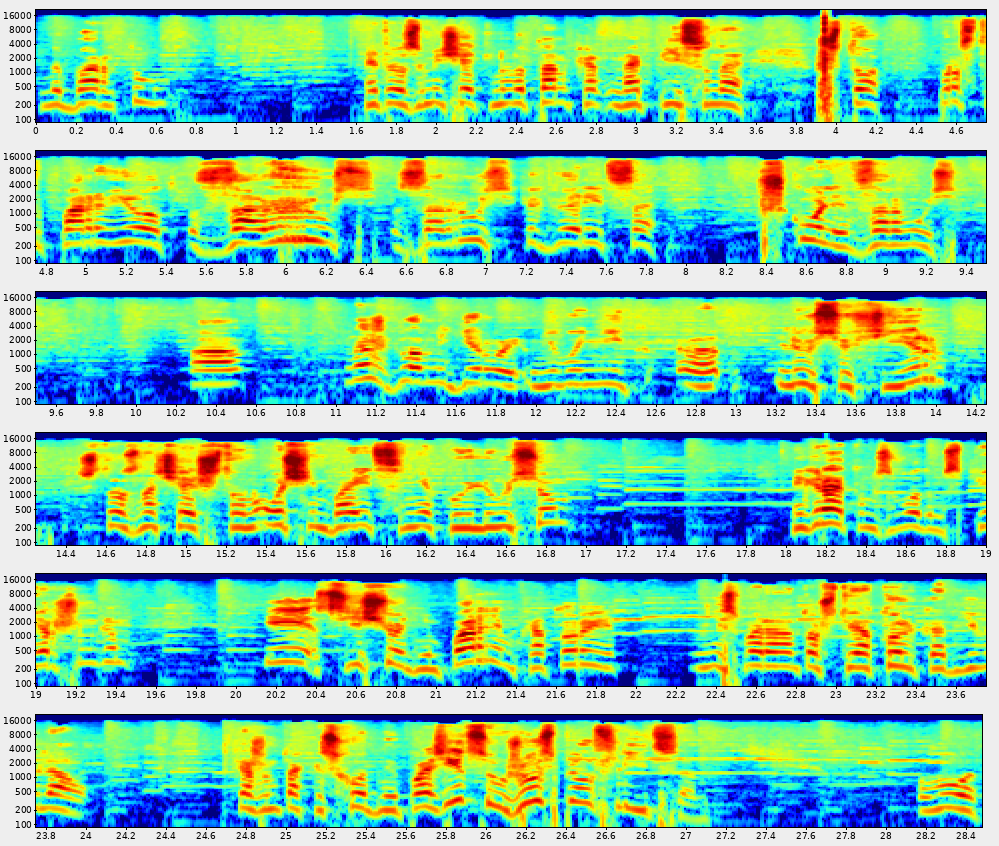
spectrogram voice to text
на борту этого замечательного танка написано, что просто порвет за Русь, за Русь, как говорится, в школе взорвусь. А, наш главный герой, у него ник э, Люсю Фир, что означает, что он очень боится некую Люсю. Играет он взводом с першингом и с еще одним парнем, который, несмотря на то, что я только объявлял, скажем так, исходные позиции, уже успел слиться. Вот.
